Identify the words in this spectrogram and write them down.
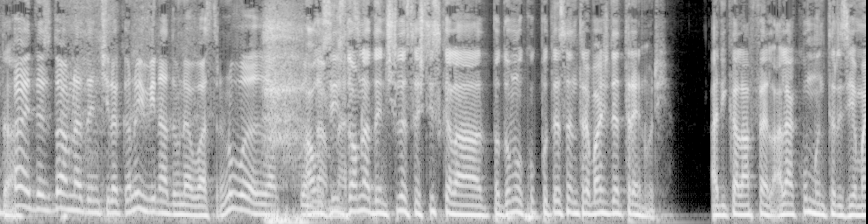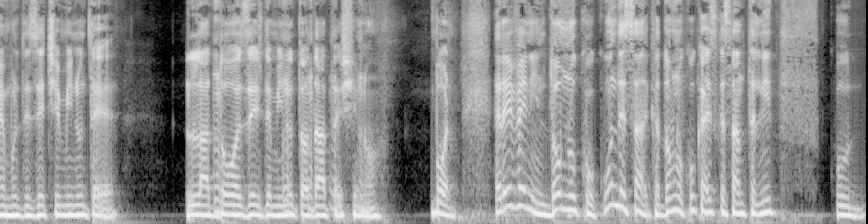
Da. Haideți, doamna Dăncilă, că nu-i vina dumneavoastră. Nu vă Auziți, doamna Dăncilă, să știți că la, pe domnul Cuc puteți să întrebați de trenuri. Adică la fel, alea cum întârzie mai mult de 10 minute la 20 de minute odată și nu. Bun. Revenind, domnul Cuc, unde s-a, că domnul Cuc a zis că s-a întâlnit cu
